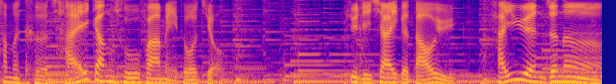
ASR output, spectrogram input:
他们可才刚出发没多久。距离下一个岛屿还远着呢，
